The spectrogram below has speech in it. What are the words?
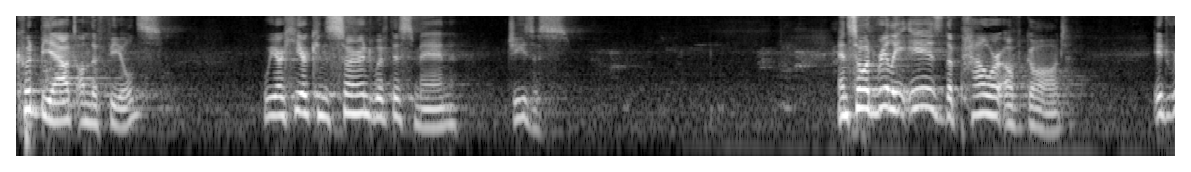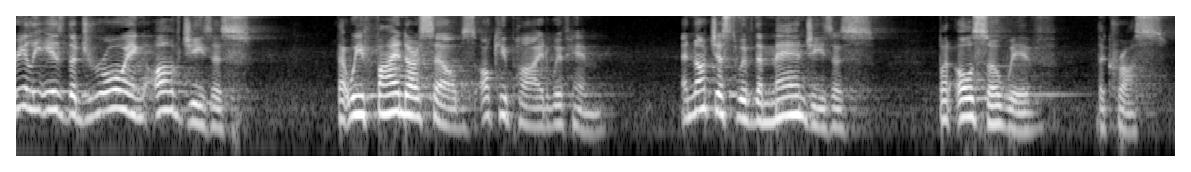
could be out on the fields. We are here concerned with this man, Jesus. And so it really is the power of God. It really is the drawing of Jesus that we find ourselves occupied with him. And not just with the man Jesus, but also with the cross.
